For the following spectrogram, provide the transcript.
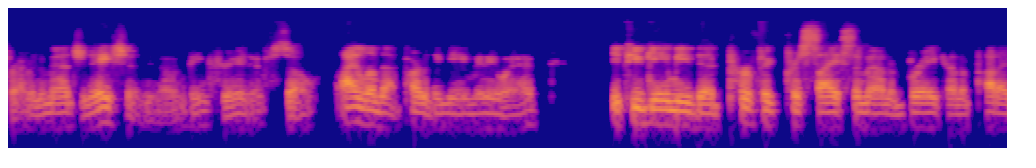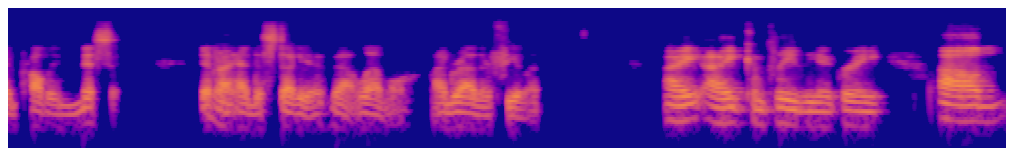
for having imagination, you know, and being creative. So I love that part of the game anyway. If you gave me the perfect, precise amount of break on a putt, I'd probably miss it if right. I had to study at that level. I'd rather feel it. I, I completely agree. Um,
